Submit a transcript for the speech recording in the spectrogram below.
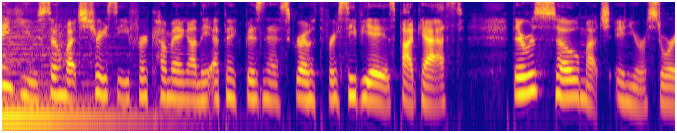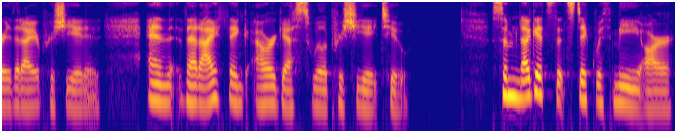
Thank you so much, Tracy, for coming on the Epic Business Growth for CPAs podcast. There was so much in your story that I appreciated and that I think our guests will appreciate too. Some nuggets that stick with me are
